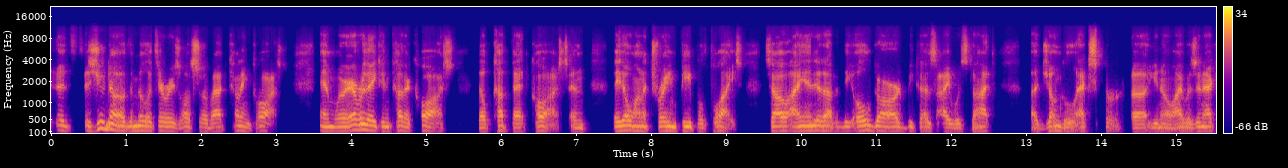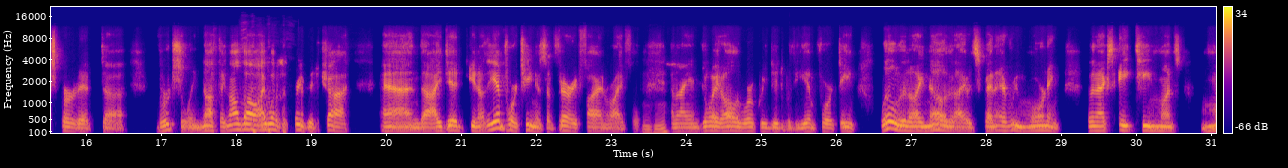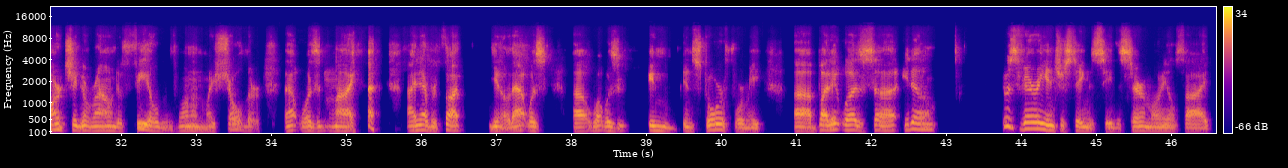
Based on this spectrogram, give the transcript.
as you know, the military is also about cutting costs. And wherever they can cut a cost, they'll cut that cost. And they don't want to train people twice. So I ended up in the old guard because I was not a jungle expert. Uh, you know, I was an expert at uh, virtually nothing, although I was a pretty good shot. And uh, I did, you know, the M14 is a very fine rifle. Mm-hmm. And I enjoyed all the work we did with the M14. Little did I know that I would spend every morning for the next 18 months marching around a field with one on my shoulder. That wasn't my, I never thought, you know, that was uh, what was in, in store for me. Uh, but it was, uh, you know, it was very interesting to see the ceremonial side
